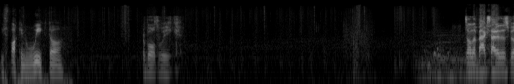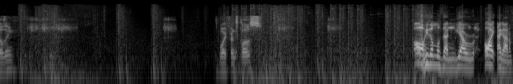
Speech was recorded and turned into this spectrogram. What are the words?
He's fucking weak, though. They're both weak. He's on the backside of this building. His boyfriend's close. Oh, he's almost dead. Yeah. Oh, I, I got him.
